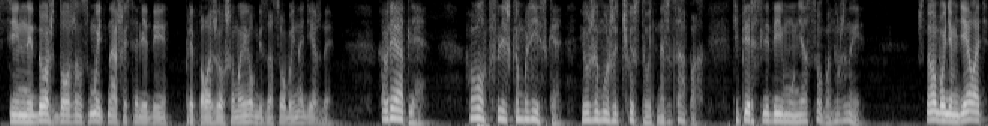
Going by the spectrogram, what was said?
«Сильный дождь должен смыть наши следы», — предположил Шамаил без особой надежды. «Вряд ли. Волк слишком близко и уже может чувствовать наш запах. Теперь следы ему не особо нужны». «Что будем делать?»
